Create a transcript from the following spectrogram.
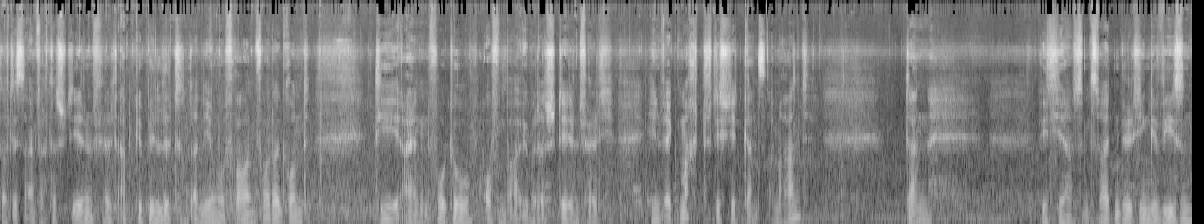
Dort ist einfach das Stielenfeld abgebildet und eine junge Frau im Vordergrund, die ein Foto offenbar über das Stielenfeld hinweg macht. Die steht ganz am Rand. Dann wird hier aus dem zweiten Bild hingewiesen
